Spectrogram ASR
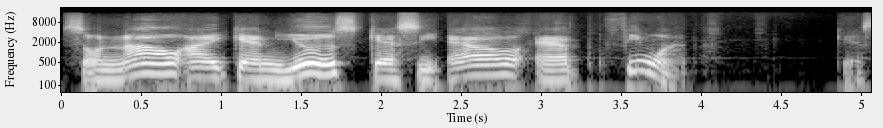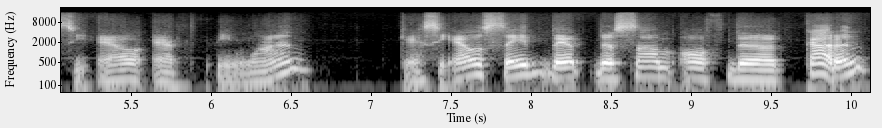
so now I can use KCL at V1. KCL at V1. KCL said that the sum of the current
